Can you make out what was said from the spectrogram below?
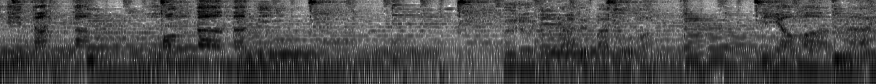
になった。本棚に。古いアルバムは似合わない。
